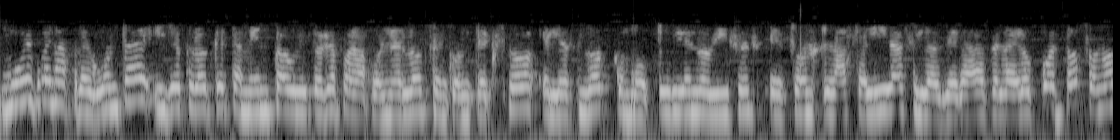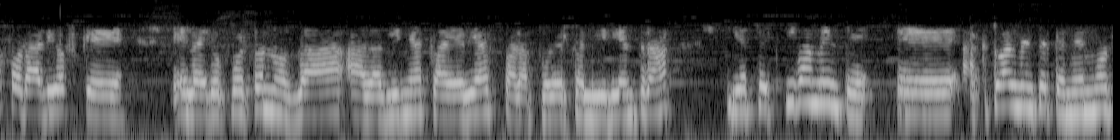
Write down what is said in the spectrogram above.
Muy buena pregunta y yo creo que también tu auditorio para ponerlos en contexto, el slot, como tú bien lo dices, son las salidas y las llegadas del aeropuerto, son los horarios que el aeropuerto nos da a las líneas aéreas para poder salir y entrar. Y efectivamente, eh, actualmente tenemos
